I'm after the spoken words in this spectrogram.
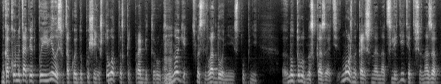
На каком этапе это появилось, вот такое допущение, что вот, так сказать, пробиты руки угу. и ноги, в смысле ладони и ступни, э, ну, трудно сказать. Можно, конечно, наверное, отследить это все назад,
